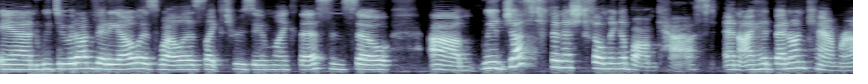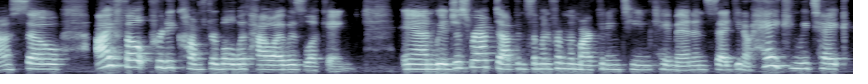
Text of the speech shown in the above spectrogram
and we do it on video as well as like through Zoom like this. And so um, we had just finished filming a bombcast and I had been on camera. So I felt pretty comfortable with how I was looking. And we had just wrapped up, and someone from the marketing team came in and said, you know, hey, can we take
